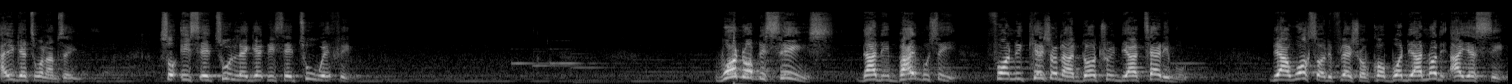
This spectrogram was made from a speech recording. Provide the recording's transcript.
Are you getting what I'm saying? So it's a two-legged, it's a two-way thing. One of the things that the Bible says, fornication and adultery, they are terrible. They are works of the flesh, of course, but they are not the highest sin.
